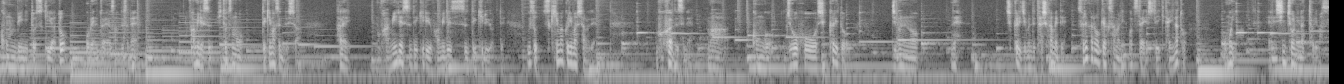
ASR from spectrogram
コンビニとすき家とお弁当屋さんですね。ファミレス一つもできませんでした。はい。ファミレスできるよファミレスできるよって。嘘つきまくりましたので。僕はですねまあ今後情報をしっかりと自分のねしっかり自分で確かめてそれからお客様にお伝えしていきたいなと思い、えー慎重になっております。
